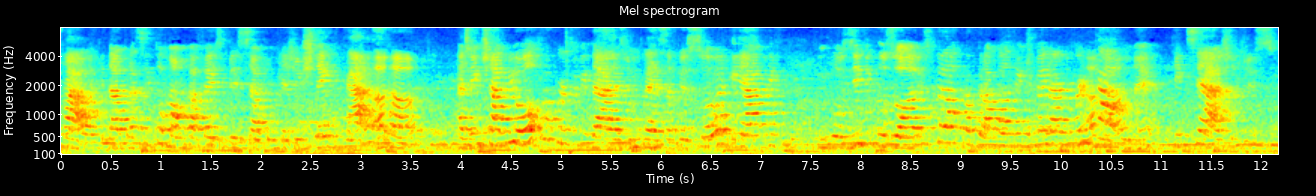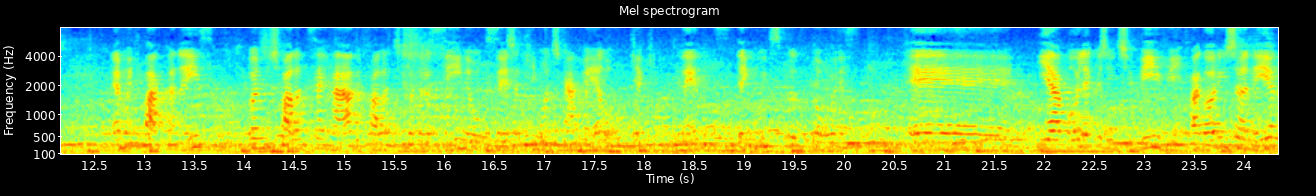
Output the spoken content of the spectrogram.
fala que dá para se tomar um café especial com o que a gente tem em casa, uhum. a gente abre outra oportunidade para essa pessoa e abre, inclusive, os olhos para ela procurar o que ela tem de melhor no mercado, né? O que, que você acha disso? É muito bacana isso. Quando a gente fala de cerrado, fala de patrocínio, ou seja, aqui em Monte Carmelo, que aqui né, tem muitos produtores. É, e a bolha que a gente vive, agora em janeiro,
